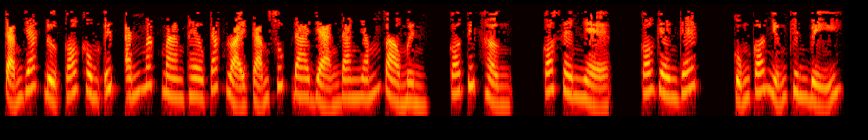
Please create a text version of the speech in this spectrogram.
cảm giác được có không ít ánh mắt mang theo các loại cảm xúc đa dạng đang nhắm vào mình, có tiếc hận, có xem nhẹ, có ghen ghét, cũng có những kinh bỉ,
